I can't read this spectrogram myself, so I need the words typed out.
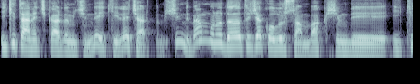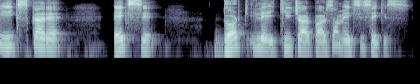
2 tane çıkardığım için de 2 ile çarptım. Şimdi ben bunu dağıtacak olursam bak şimdi 2x kare eksi 4 ile 2'yi çarparsam eksi 8.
